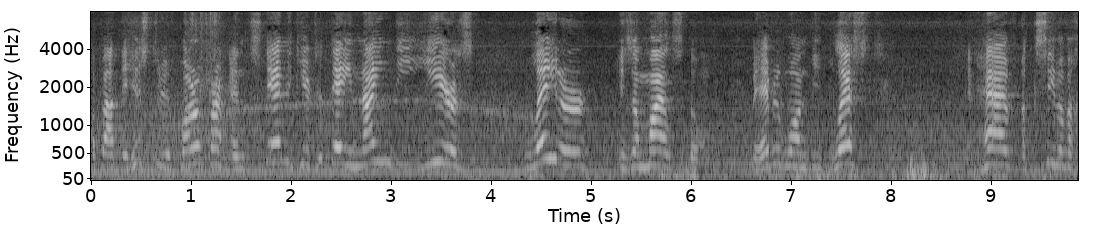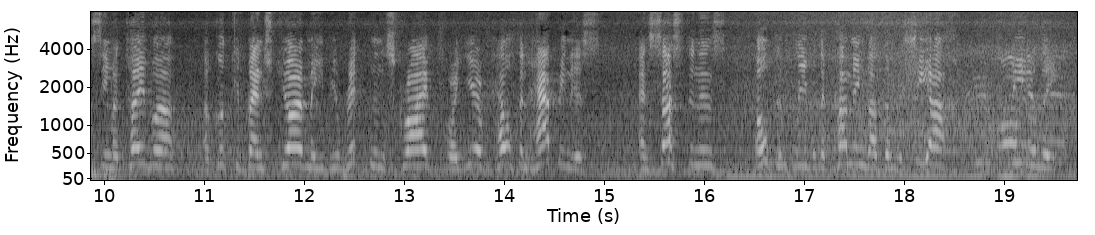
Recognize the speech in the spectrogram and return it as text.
about the history of Borough Park. And standing here today, 90 years later, is a milestone. May everyone be blessed have a ksima v'chsima tova, a good gebenched year. May be written and inscribed for a year of health and happiness and sustenance, ultimately with the coming of the Mashiach speedily.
